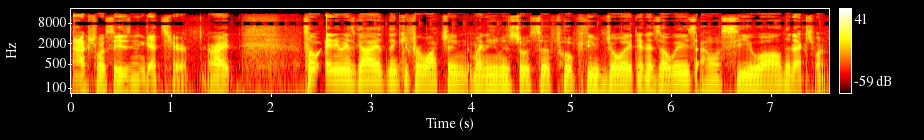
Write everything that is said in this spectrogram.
actual season gets here. All right. So anyways guys, thank you for watching. My name is Joseph. Hope you enjoyed and as always, I will see you all in the next one.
